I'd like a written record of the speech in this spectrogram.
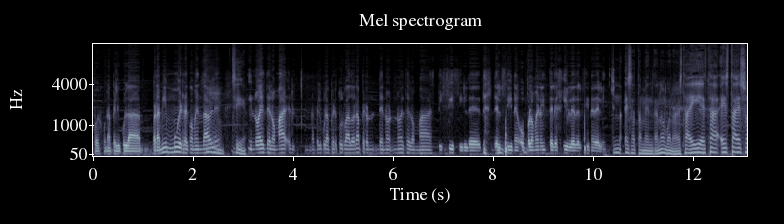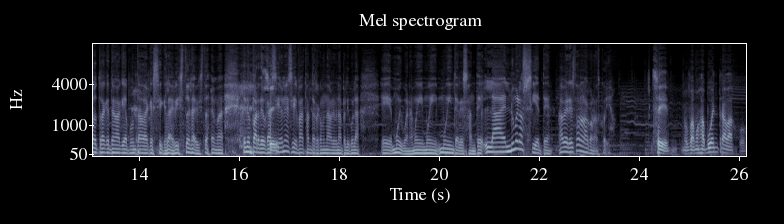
pues una película para mí muy recomendable mm, y, no es de lo más una película perturbadora pero no, es de lo más difícil del mm. cine o por lo menos inteligible del cine de Lynch. Exactamente no bueno está ahí esta esta es otra que tengo aquí apuntada que sí que la he visto la he visto además en un par de ocasiones y es bastante recomendable una película eh, muy buena muy muy muy interesante. La el número 7 a ver esta no la conozco yo. Sí nos vamos a buen trabajo.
